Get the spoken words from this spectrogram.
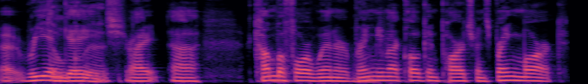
uh, re-engage, right? Uh, come before winter, bring mm-hmm. me my cloak and parchments, bring Mark.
